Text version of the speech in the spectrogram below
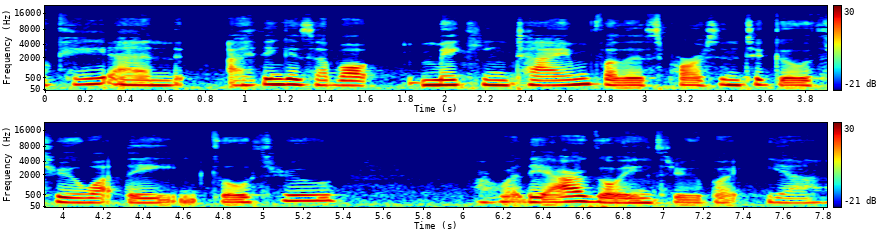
Okay, and I think it's about making time for this person to go through what they go through or what they are going through. But yeah,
